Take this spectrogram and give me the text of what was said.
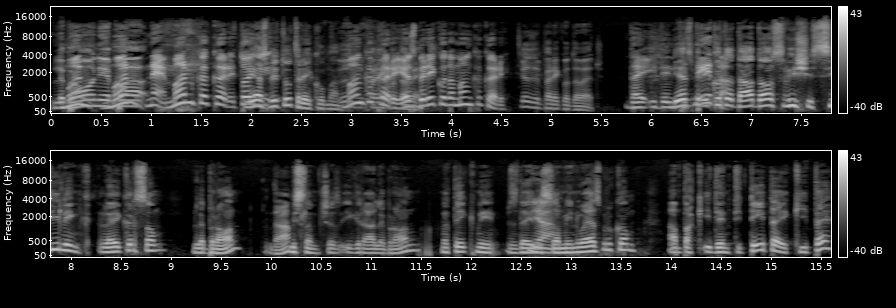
Lebron Manj- je manj, pa. Ne, manj kot Curry. To je Jaz bi tudi rekel manj. manj kot Curry. Jaz bi rekel, da manj kot Curry. Jaz bi pa rekel, da več. Da je identiteta. Jaz bi rekel, da da dosti višji ceiling Lakersom, Lebron. Da. Mislim, če igra Lebron na tekmi z Davisom ja. in Westbrookom, ampak identiteta ekipe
